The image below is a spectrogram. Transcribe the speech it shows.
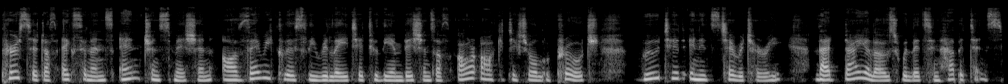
pursuit of excellence, and transmission are very closely related to the ambitions of our architectural approach, rooted in its territory, that dialogues with its inhabitants.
